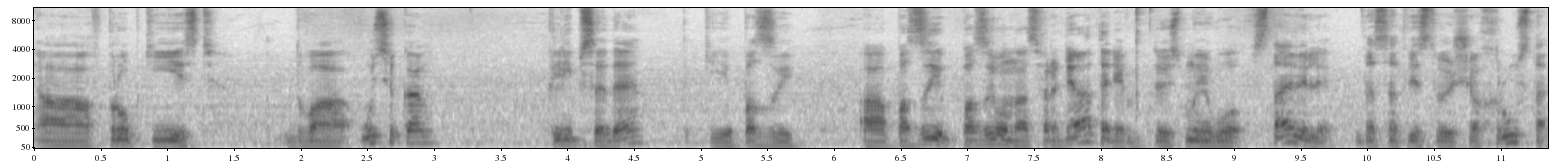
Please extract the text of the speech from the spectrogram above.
А в пробке есть два усика, клипсы, да, такие пазы. А пазы, пазы у нас в радиаторе, то есть мы его вставили до соответствующего хруста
